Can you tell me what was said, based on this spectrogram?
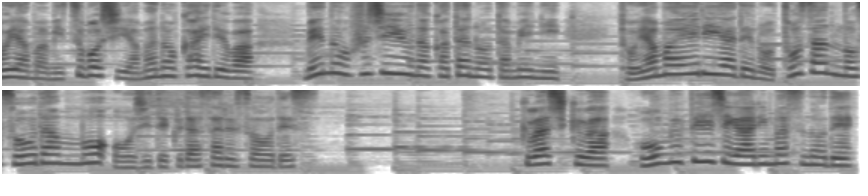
富山三つ星山の会では目の不自由な方のために富山エリアでの登山の相談も応じてくださるそうです詳しくはホームページがありますので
